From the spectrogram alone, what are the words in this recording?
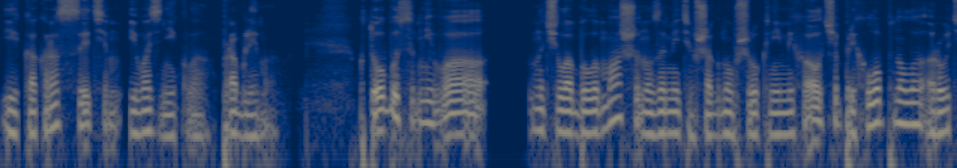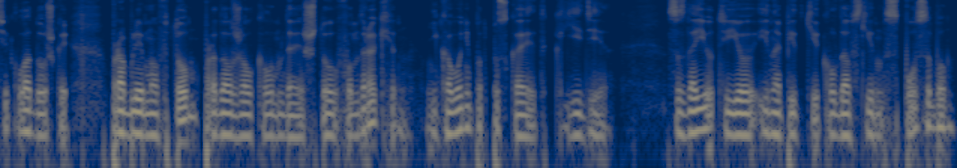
И как раз с этим и возникла проблема. «Кто бы сомневал...» — начала была Маша, но, заметив шагнувшего к ней Михалыча, прихлопнула ротик ладошкой. «Проблема в том, — продолжал Колымдай, — что фон Дракхен никого не подпускает к еде. Создает ее и напитки колдовским способом,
